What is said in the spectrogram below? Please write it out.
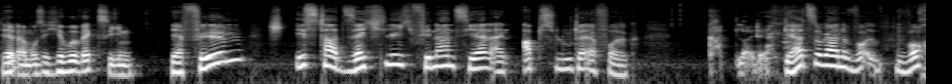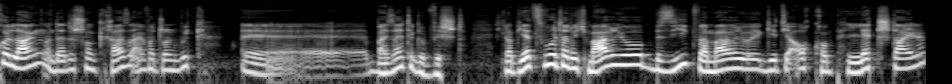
Der, ja, da muss ich hier wohl wegziehen. Der Film ist tatsächlich finanziell ein absoluter Erfolg. Gott, Leute. Der hat sogar eine, Wo eine Woche lang, und das ist schon krass, einfach John Wick äh, beiseite gewischt. Ich glaube, jetzt wurde er durch Mario besiegt, weil Mario geht ja auch komplett steil.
